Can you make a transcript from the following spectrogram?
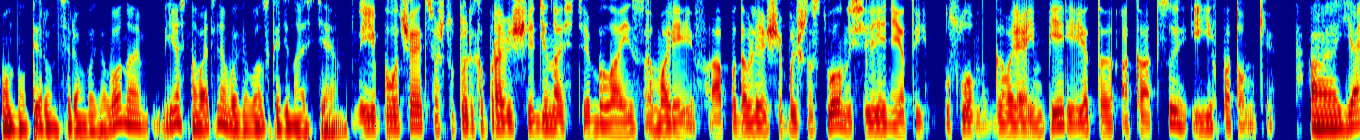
Он был первым царем Вавилона и основателем Вавилонской династии. И получается, что только правящая династия была из амареев, а подавляющее большинство населения этой, условно говоря, империи — это акадцы и их потомки. А, я,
